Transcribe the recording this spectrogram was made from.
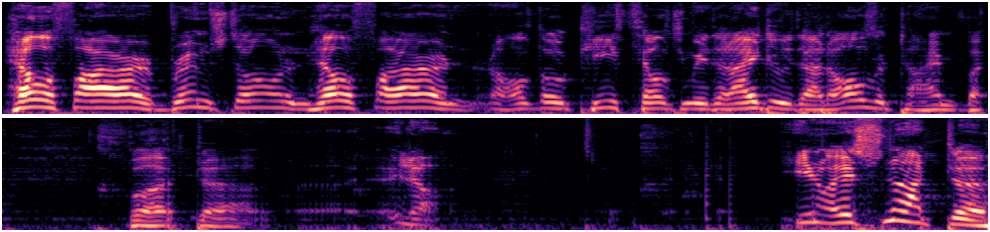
hellfire, brimstone, and hellfire. And although Keith tells me that I do that all the time, but but uh, you know, you know, it's not. Uh,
